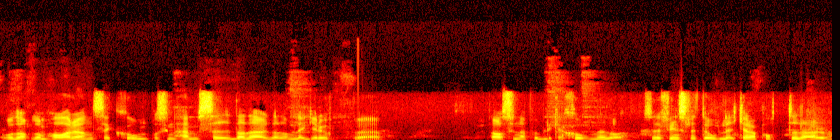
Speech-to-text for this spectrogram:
Och de, de, har en sektion på sin hemsida där, där de lägger upp eh, ja, sina publikationer. Då. Så det finns lite olika rapporter där,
